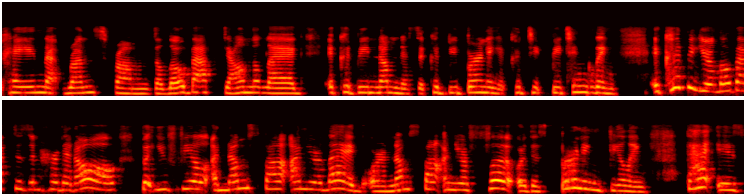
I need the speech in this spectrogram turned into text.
pain that runs from the low back down the leg. It could be numbness, it could be burning, it could t- be tingling. It could be your low back doesn't hurt at all, but you feel a numb spot on your leg or a numb spot on your foot or this burning feeling. That is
